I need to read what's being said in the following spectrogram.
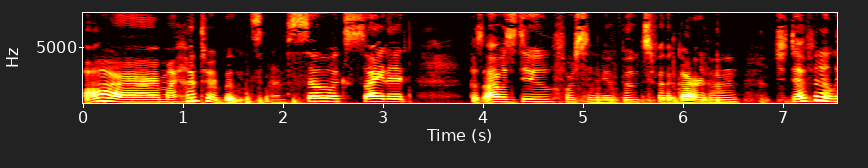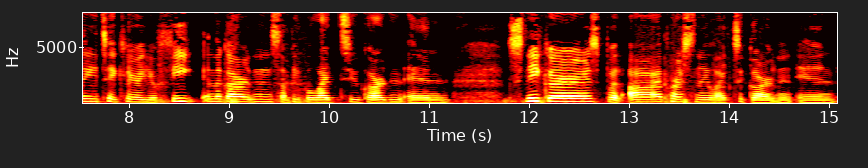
are my hunter boots. I'm so excited because I was due for some new boots for the garden. Should definitely take care of your feet in the garden. Some people like to garden in sneakers, but I personally like to garden in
